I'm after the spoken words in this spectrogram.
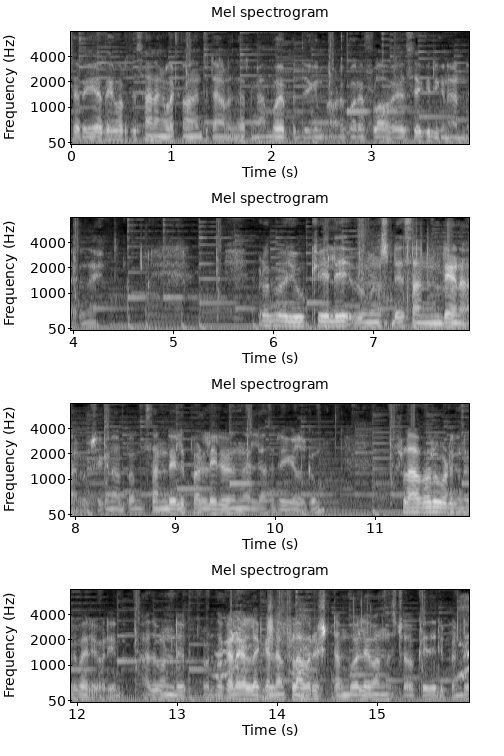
ചെറിയ ചെറിയ കുറച്ച് സാധനങ്ങളൊക്കെ വാങ്ങിച്ചിട്ട് ഞങ്ങൾ ഇറങ്ങാൻ പോയപ്പോഴത്തേക്കും അവിടെ കുറേ ഫ്ലവേഴ്സൊക്കെ ഇരിക്കണുണ്ടായിരുന്നേ. ഇവിടെ യു കെയിൽ വിമൻസ് ഡേ സൺഡേ ആണ് ആഘോഷിക്കുന്നത്. അപ്പം സൺഡേയിൽ പള്ളിയിൽ വരുന്ന എല്ലാ സ്ത്രീകൾക്കും ഫ്ലവർ കൊടുക്കുന്ന ഒരു പരിപാടിയുണ്ട്. അതുകൊണ്ട് ഇവിടുത്തെ കടകളിലേക്കെല്ലാം ഫ്ലവർ ഇഷ്ടം പോലെ വന്ന് സ്റ്റോക്ക് ചെയ്തിരിപ്പുണ്ട്.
